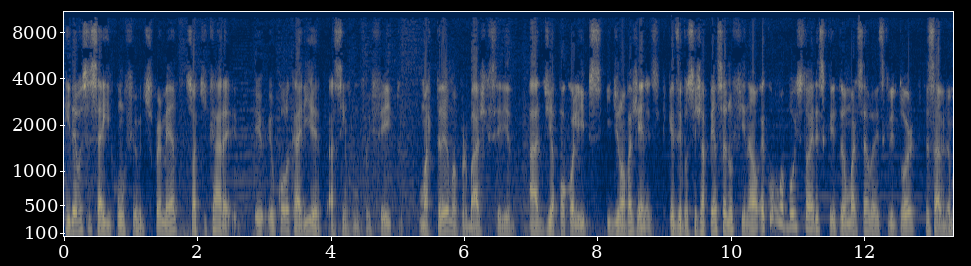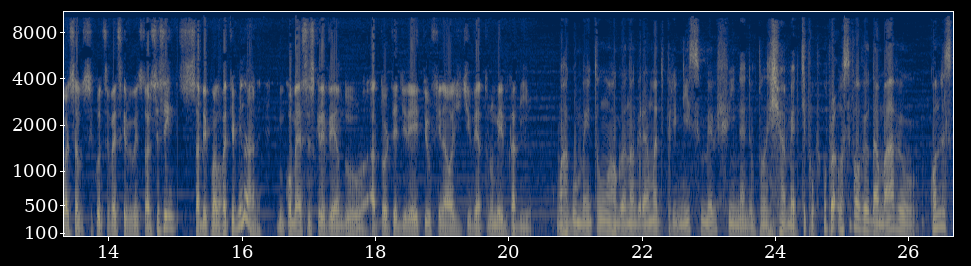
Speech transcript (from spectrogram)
E daí você segue com o filme do Superman. Só que, cara, eu, eu colocaria, assim como foi feito, uma trama por baixo que seria a de Apocalipse e de Nova Gênese. Quer dizer, você já pensa no final, é como uma boa história escrita. O Marcelo é escritor, você sabe, né, Marcelo? Quando você vai escrever uma história, você tem que saber como ela vai terminar, né? Não começa escrevendo a torta e a direita e o final a gente inventa no meio do caminho. um argumento, um organograma de início, meio e fim, né? De um planejamento. Tipo, você for ver o da Marvel, quando eles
